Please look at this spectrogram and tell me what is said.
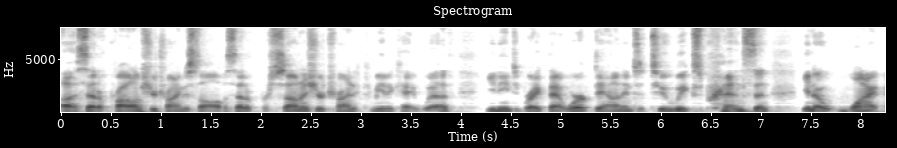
a, set of problems you're trying to solve, a set of personas you're trying to communicate with. You need to break that work down into two week sprints. And, you know, why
